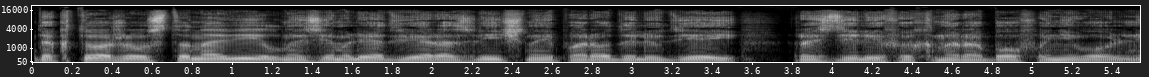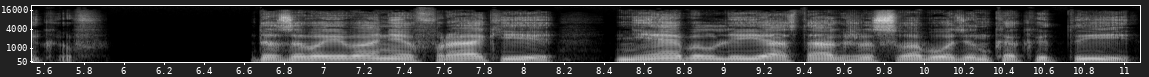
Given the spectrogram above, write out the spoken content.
Да кто же установил на земле две различные породы людей, разделив их на рабов и невольников? До завоевания Фракии не был ли я так же свободен, как и ты,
